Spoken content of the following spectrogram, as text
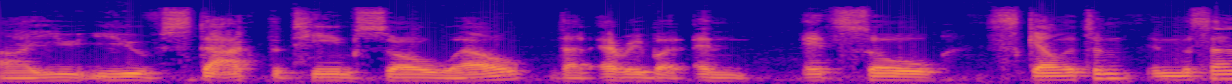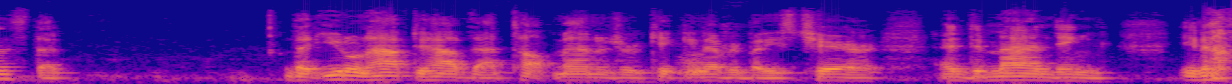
Uh, you you've stacked the team so well that everybody and it's so skeleton in the sense that that you don't have to have that top manager kicking everybody's chair and demanding, you know,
